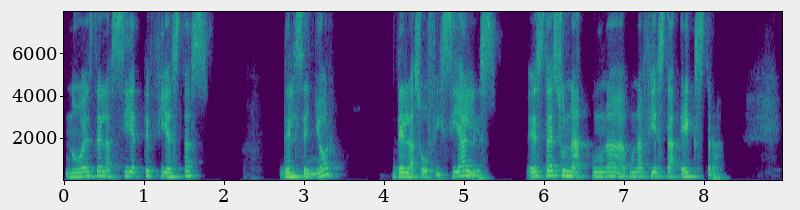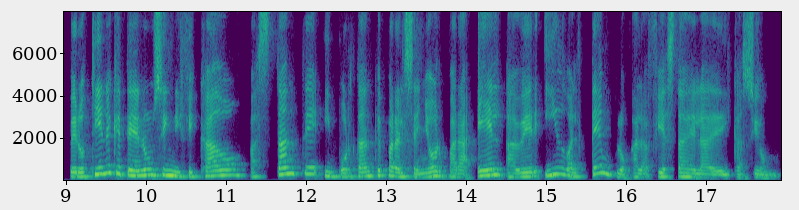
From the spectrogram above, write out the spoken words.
no es de las siete fiestas del Señor, de las oficiales. Esta es una, una, una fiesta extra, pero tiene que tener un significado bastante importante para el Señor, para Él haber ido al templo a la fiesta de la dedicación.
